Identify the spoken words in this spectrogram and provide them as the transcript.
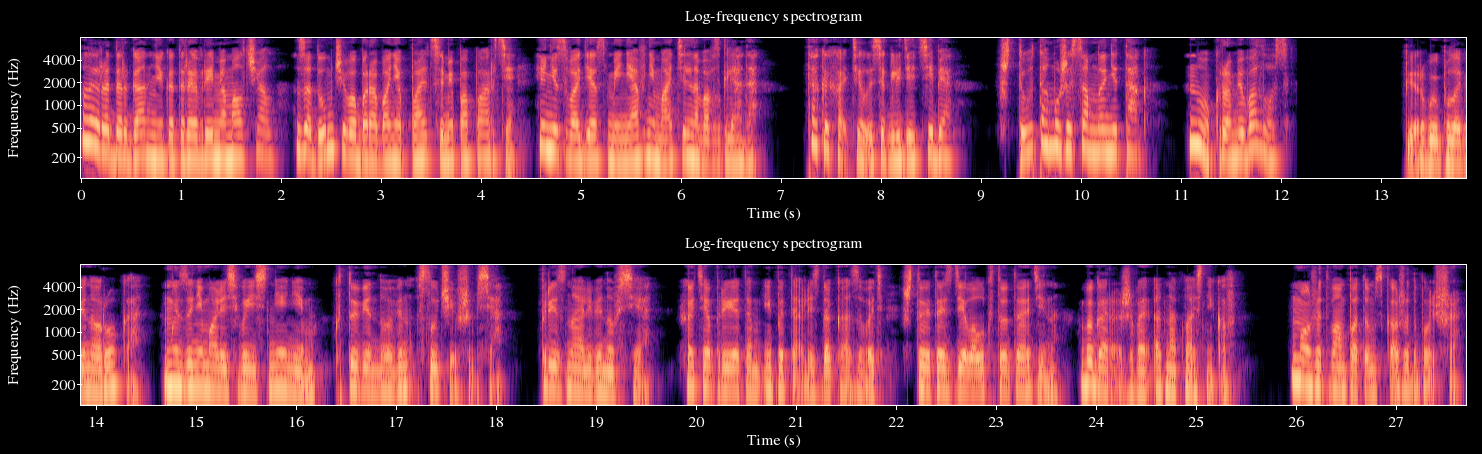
Лера Дерган некоторое время молчал, задумчиво барабаня пальцами по парте и не сводя с меня внимательного взгляда. Так и хотелось оглядеть себя. Что там уже со мной не так? Ну, кроме волос. Первую половину урока мы занимались выяснением, кто виновен в случившемся. Признали вину все, хотя при этом и пытались доказывать, что это сделал кто-то один, выгораживая одноклассников. Может, вам потом скажут больше.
